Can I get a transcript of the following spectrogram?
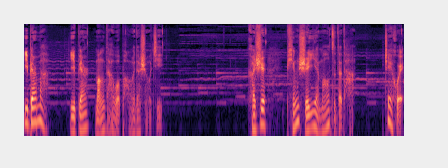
一边骂，一边猛打我朋友的手机。可是平时夜猫子的他，这回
